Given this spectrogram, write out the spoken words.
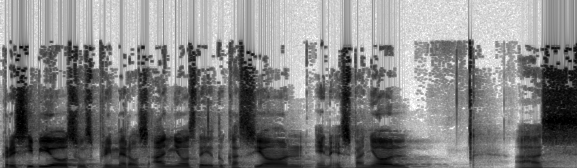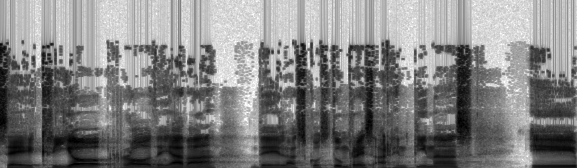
Recibió sus primeros años de educación en español. Ah, se crió rodeada de las costumbres argentinas y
